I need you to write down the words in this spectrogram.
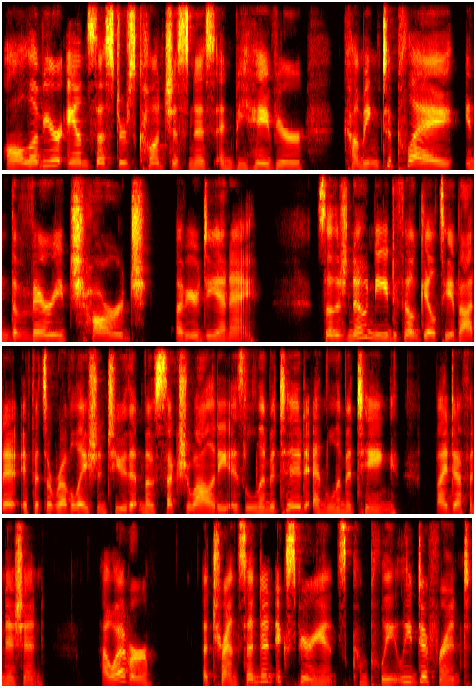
all of your ancestors' consciousness and behavior coming to play in the very charge of your DNA. So there's no need to feel guilty about it if it's a revelation to you that most sexuality is limited and limiting by definition. However, a transcendent experience completely different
